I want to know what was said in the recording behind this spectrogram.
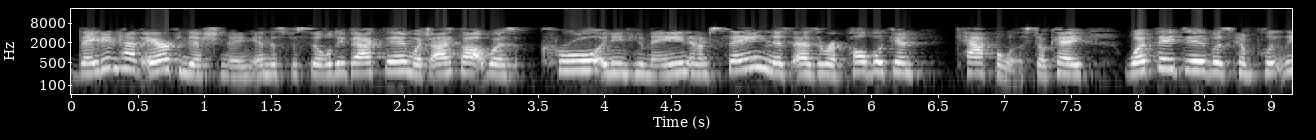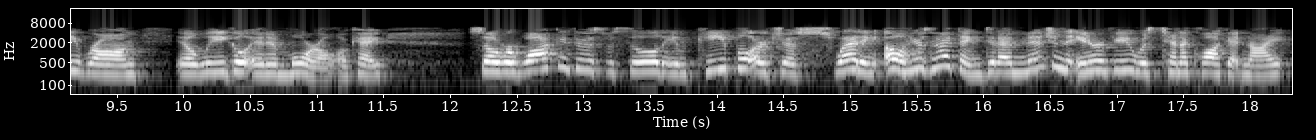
They didn't have air conditioning in this facility back then, which I thought was cruel and inhumane. And I'm saying this as a Republican capitalist, okay? What they did was completely wrong, illegal, and immoral, okay? So we're walking through this facility and people are just sweating. Oh, and here's another thing. Did I mention the interview was 10 o'clock at night?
